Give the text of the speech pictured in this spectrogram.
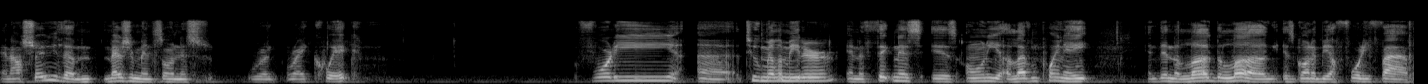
And I'll show you the measurements on this right, right quick. 42 uh, millimeter, and the thickness is only 11.8 and then the lug to lug is going to be a 45.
